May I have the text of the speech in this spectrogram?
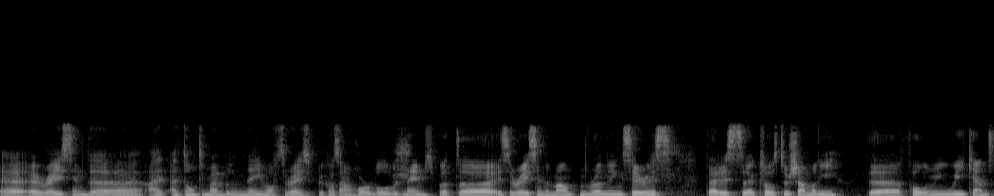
uh, a race in the I, I don't remember the name of the race because I'm horrible with names, but uh, it's a race in the mountain running series that is uh, close to Chamonix the following weekend.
